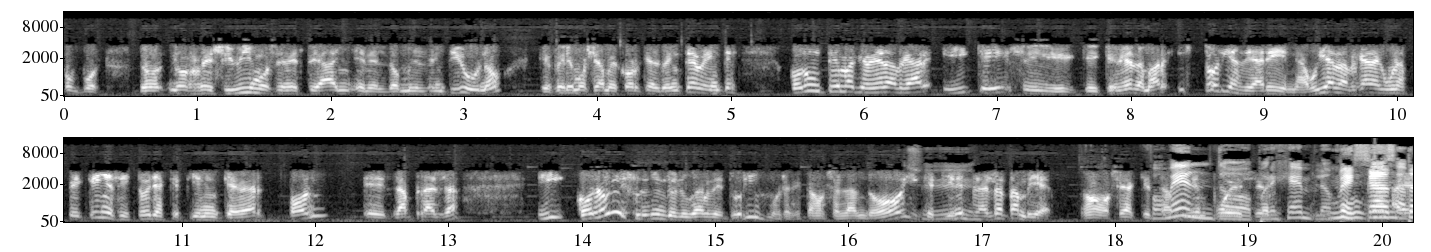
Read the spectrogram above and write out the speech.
nos recibimos en este año, en el 2021, que esperemos sea mejor que el 2020, con un tema que voy a alargar y que, se, que, que voy a llamar historias de arena. Voy a alargar algunas pequeñas historias que tienen que ver con eh, la playa y Colonia es un lindo lugar de turismo, ya que estamos hablando hoy, y que tiene playa también. ¿no? O sea que también puede ser... por ejemplo. Me encantó.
